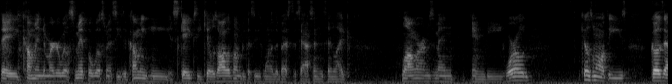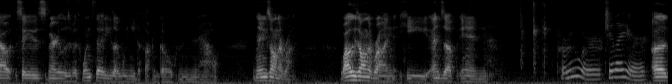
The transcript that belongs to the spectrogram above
They come in to murder Will Smith, but Will Smith sees it coming. He escapes. He kills all of them because he's one of the best assassins and like long arms men in the world. Kills them all with these. Goes out, saves Mary Elizabeth Winstead. He's like, "We need to fucking go now." And then he's on the run. While he's on the run, he ends up in Peru or Chile or a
